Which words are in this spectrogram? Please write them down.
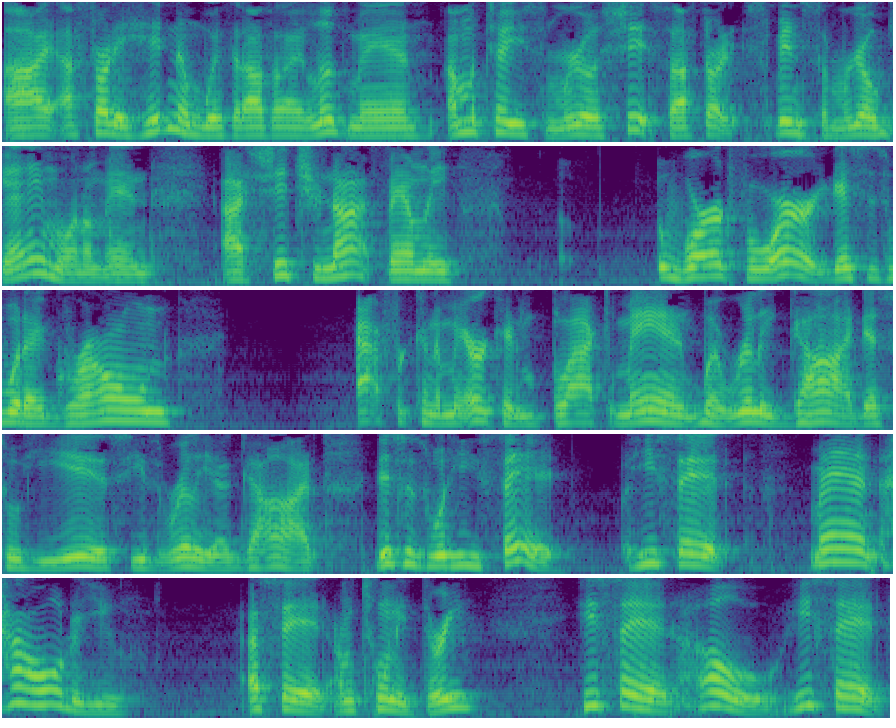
I, I started hitting him with it. I was like, look, man, I'm gonna tell you some real shit. So I started spending some real game on him, and I shit you not, family, word for word, this is what a grown African American black man, but really God, that's who he is. He's really a God. This is what he said. He said, Man, how old are you? I said, I'm 23. He said, Oh, he said,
